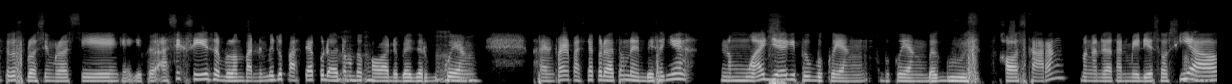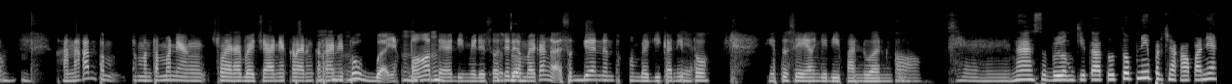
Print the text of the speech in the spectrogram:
terus browsing-browsing kayak gitu. Asik sih sebelum pandemi tuh pasti aku datang tuh Mm-mm. kalau ada bazar buku yang Mm-mm. keren-keren pasti aku datang dan biasanya nemu aja gitu buku yang buku yang bagus. Kalau sekarang mengandalkan media sosial, Mm-mm. karena kan tem- teman-teman yang selera bacaannya keren-keren Mm-mm. itu banyak Mm-mm. banget ya di media sosial Betul. dan mereka nggak segan untuk membagikan Iya. itu. Itu sih yang jadi panduanku. Oke, nah sebelum kita tutup nih percakapannya,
